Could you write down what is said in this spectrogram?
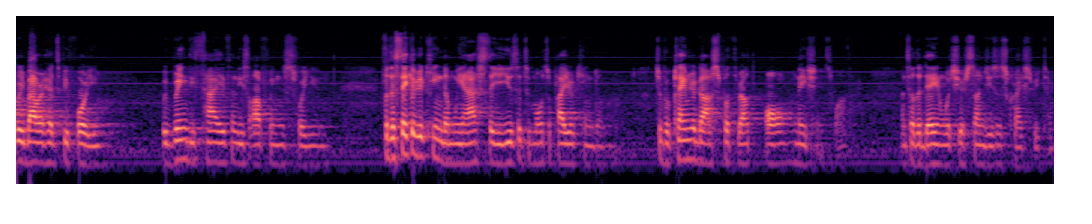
Father, we bow our heads before you. We bring these tithes and these offerings for you. For the sake of your kingdom, we ask that you use it to multiply your kingdom, to proclaim your gospel throughout all nations, Father, until the day in which your Son, Jesus Christ, returns.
